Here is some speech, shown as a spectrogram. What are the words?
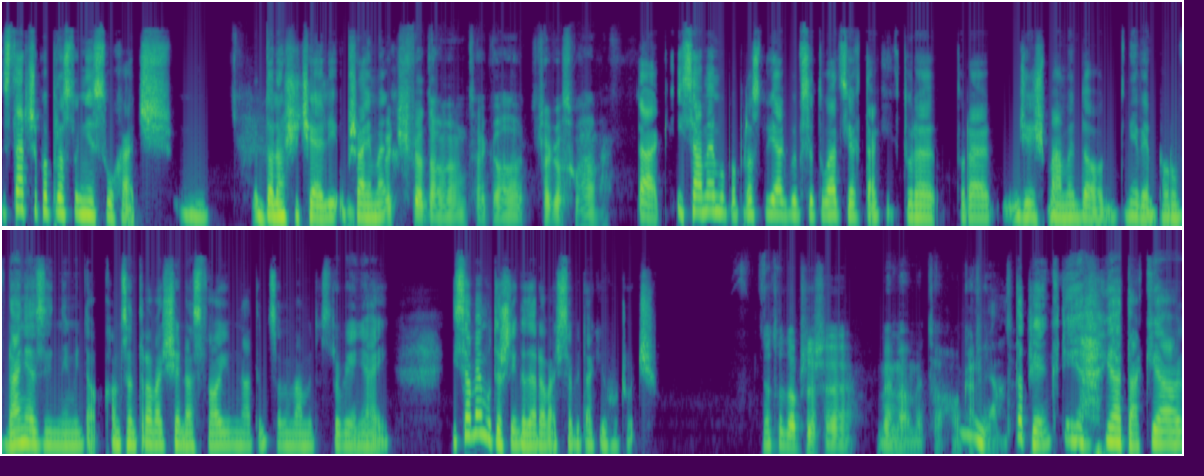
Wystarczy po prostu nie słuchać mm, donosicieli uprzejmych. Być świadomym tego, czego słuchamy. Tak, i samemu po prostu jakby w sytuacjach takich, które, które gdzieś mamy do, nie wiem, porównania z innymi, do koncentrować się na swoim, na tym, co my mamy do zrobienia i, i samemu też nie generować sobie takich uczuć. No to dobrze, że my mamy to ogarnięte. No, to pięknie. Ja, ja tak, ja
